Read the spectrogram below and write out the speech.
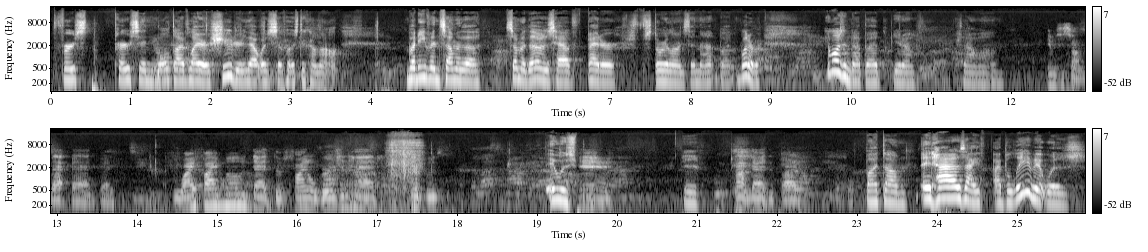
first person multiplayer shooter that was supposed to come out. But even some of the some of those have better storylines than that, but whatever. It wasn't that bad, you know. So um Emphasis on that bad, but the Wi-Fi mode that the final version had, it was it was eh, Not that desirable. But um, it has, I, I believe it was.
